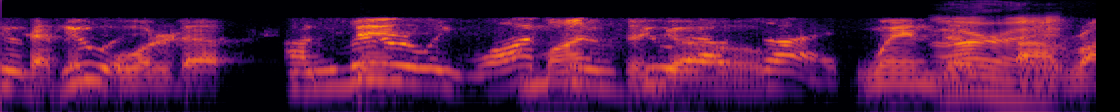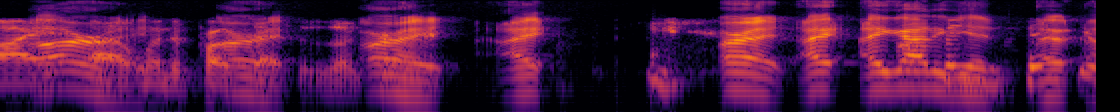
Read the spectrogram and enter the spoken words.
buildings them have been do it. boarded up. I'm literally watching months them do it outside. when the all right, uh, riot, all right, uh, when the all right, protesters all right. I, all right. I, I got to get. send you pictures,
